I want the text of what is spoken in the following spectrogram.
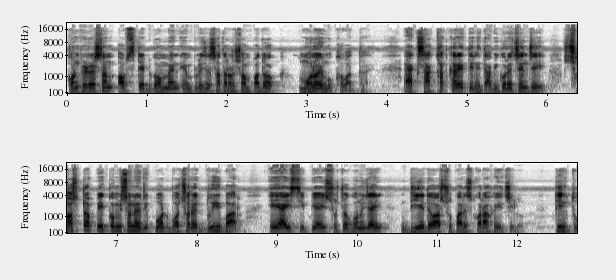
কনফেডারেশন অফ স্টেট গভর্নমেন্ট এমপ্লয়িজের সাধারণ সম্পাদক মলয় মুখোপাধ্যায়। এক সাক্ষাৎকারে তিনি দাবি করেছেন যে, ষষ্ঠ পে কমিশনের রিপোর্ট বছরে দুইবার এআইসিপিআই সূচক অনুযায়ী দিয়ে দেওয়ার সুপারিশ করা হয়েছিল। কিন্তু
